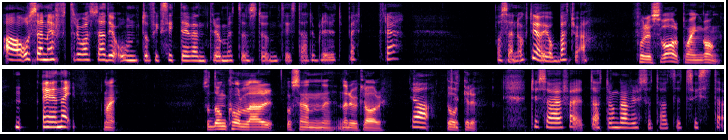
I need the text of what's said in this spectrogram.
ja, och sen efteråt så hade jag ont och fick sitta i väntrummet en stund tills det hade blivit bättre. Och sen åkte jag och jobbade tror jag. Får du svar på en gång? Eh, nej. Så de kollar och sen när du är klar, Ja, då åker du? Det sa jag förut att de gav resultatet sista.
